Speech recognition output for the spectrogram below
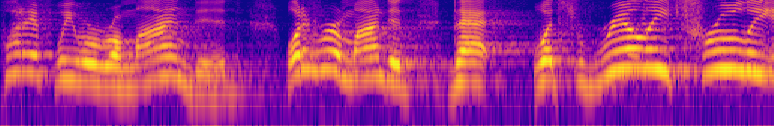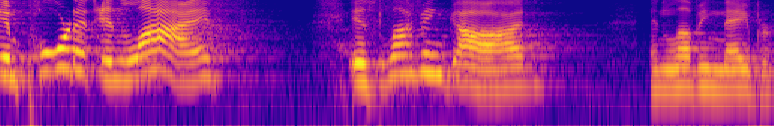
What if we were reminded, what if we were reminded that what's really, truly important in life is loving God and loving neighbor?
